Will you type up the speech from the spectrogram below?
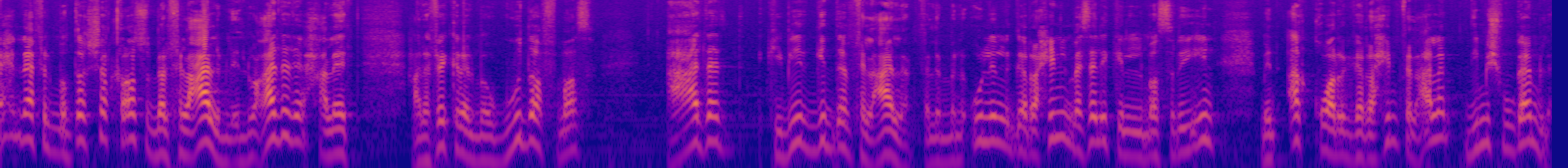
إحنا في المنطقة الشرق الاوسط بل في العالم لأنه عدد الحالات على فكرة الموجودة في مصر عدد كبير جدا في العالم. فلما نقول إن الجراحين المسالك المصريين من أقوى الجراحين في العالم دي مش مجاملة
